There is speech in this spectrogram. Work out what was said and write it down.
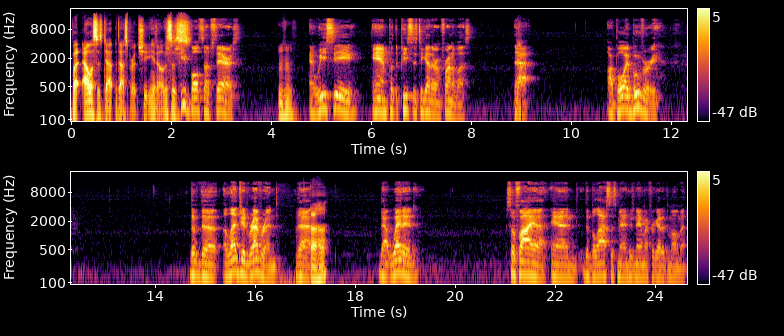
But Ellis is de- desperate. She, you know, this is She bolts upstairs, Mm-hmm. and we see Anne put the pieces together in front of us. That our boy Bouverie, the the alleged reverend that uh huh. that wedded Sophia and the Bellasis man, whose name I forget at the moment.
